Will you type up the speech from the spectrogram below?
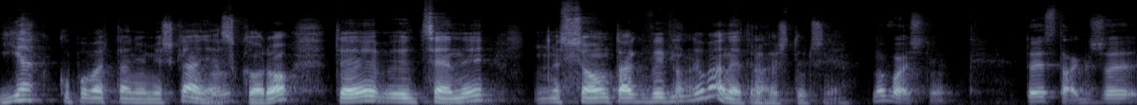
Jak kupować tanio mieszkania, Mhm. skoro te y, ceny są tak wywindowane Tak, trochę tak. sztucznie? No właśnie. To jest tak, że,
